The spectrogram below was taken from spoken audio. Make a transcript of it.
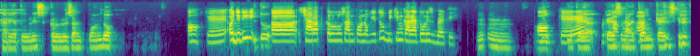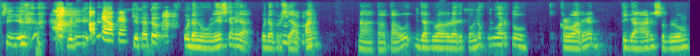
karya tulis kelulusan pondok. Oke. Okay. Oh jadi itu, uh, syarat kelulusan pondok itu bikin karya tulis berarti? Mm -mm. Oke. Okay. Ya, kayak kayak semacam kayak skripsi gitu. jadi Oke okay, oke. Okay. Kita tuh udah nulis kan ya, udah persiapan. Mm -hmm. Nah tahu-tahu jadwal dari pondok keluar tuh, keluarnya tiga hari sebelum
